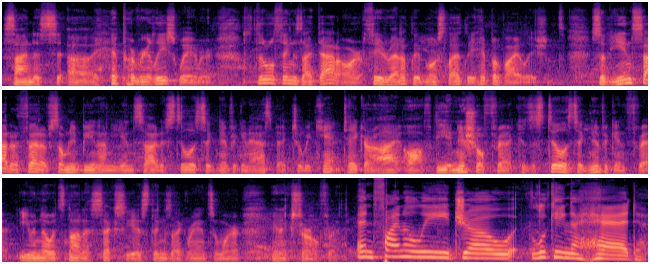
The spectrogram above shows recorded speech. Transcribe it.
signed a uh, HIPAA release waiver. Little things like that are theoretically most likely HIPAA violations. So the insider threat of somebody being on the inside is still a significant aspect. So we can't take our eye off the initial threat because it's still a significant threat, even though it's not as sexy as things like ransomware and external threat. And finally, Joe, looking ahead,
